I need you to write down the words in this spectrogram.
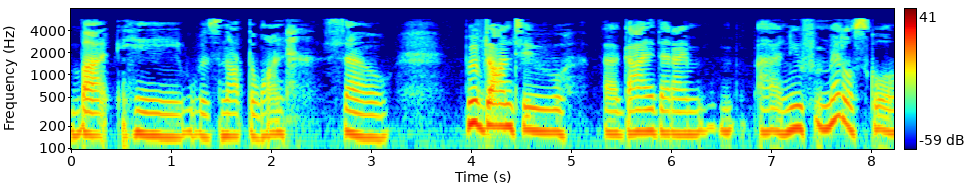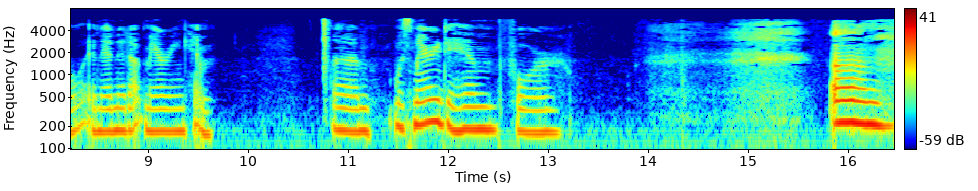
but he was not the one. So moved on to a guy that I uh, knew from middle school and ended up marrying him. Um, was married to him for um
